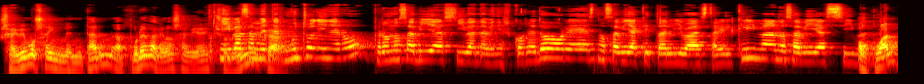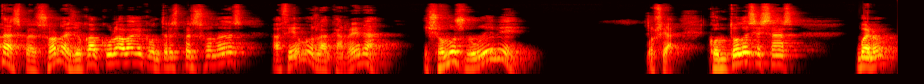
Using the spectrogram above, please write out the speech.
O sea, íbamos a inventar una prueba que no se había hecho. Que ibas a meter mucho dinero, pero no sabías si iban a venir corredores, no sabía qué tal iba a estar el clima, no sabías si iban... O cuántas personas. Yo calculaba que con tres personas hacíamos la carrera. Y somos nueve. O sea, con todas esas... Bueno,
